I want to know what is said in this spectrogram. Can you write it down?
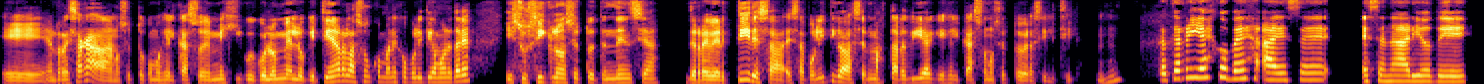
eh, rezagada, ¿no es cierto? Como es el caso de México y Colombia, en lo que tiene relación con manejo política monetaria y su ciclo, ¿no es cierto?, de tendencia de revertir esa, esa política va a ser más tardía, que es el caso, ¿no es cierto?, de Brasil y Chile. qué riesgo ves a ese escenario de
